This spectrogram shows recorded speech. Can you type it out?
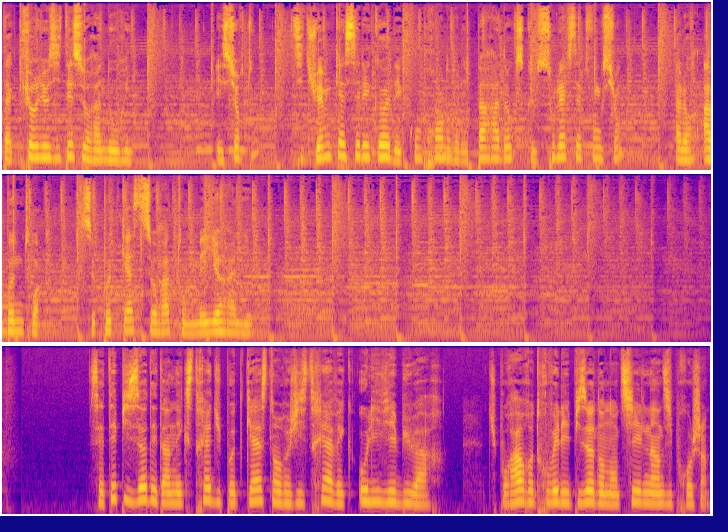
ta curiosité sera nourrie. Et surtout, si tu aimes casser les codes et comprendre les paradoxes que soulève cette fonction, alors abonne-toi, ce podcast sera ton meilleur allié. Cet épisode est un extrait du podcast enregistré avec Olivier Buard. Tu pourras retrouver l'épisode en entier lundi prochain.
